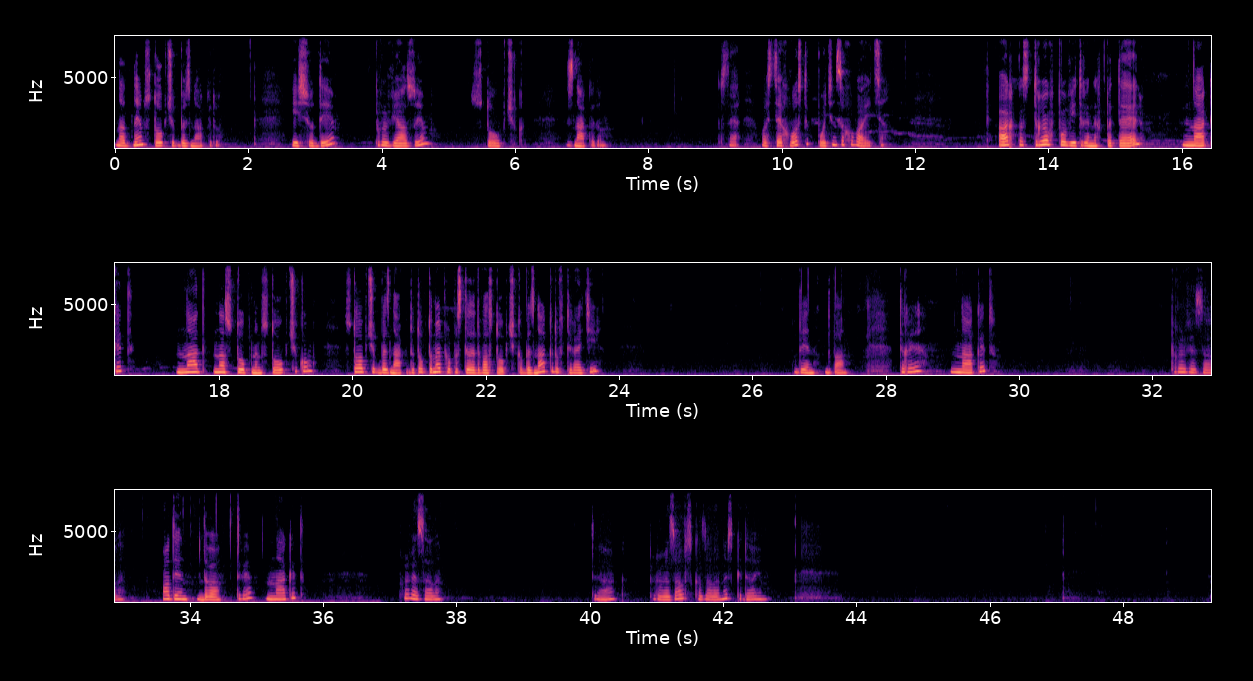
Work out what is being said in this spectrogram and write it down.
над ним стовпчик без накиду. І сюди пров'язуємо стовпчик з накидом. Все, ось цей хвостик потім заховається. Арка з трьох повітряних петель, накид над наступним стовпчиком, стовпчик без накиду. Тобто ми пропустили два стовпчика без накиду в третій. Один, два, три, накид. Пров'язали. Один, два, три, накид. Пров'язали. Так, пров'язали, сказала, не скидаємо.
